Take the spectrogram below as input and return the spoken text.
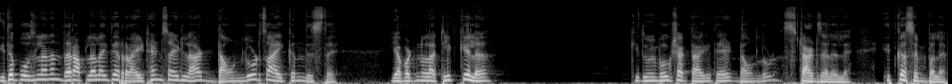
इथं पोहोचल्यानंतर आपल्याला इथे राईट हँड साईडला डाउनलोडचं आयकन दिसतंय. या बटनला क्लिक केलं की तुम्ही बघू शकता की ते डाउनलोड स्टार्ट झालेलं आहे. इतकं सिंपल आहे.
